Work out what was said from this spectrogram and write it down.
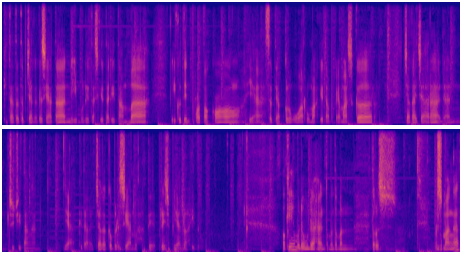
kita tetap jaga kesehatan, imunitas kita ditambah, ikutin protokol ya, setiap keluar rumah kita pakai masker, jaga jarak dan cuci tangan. Ya, kita jaga kebersihan lah, prinsipnya adalah itu. Oke, mudah-mudahan teman-teman terus bersemangat,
